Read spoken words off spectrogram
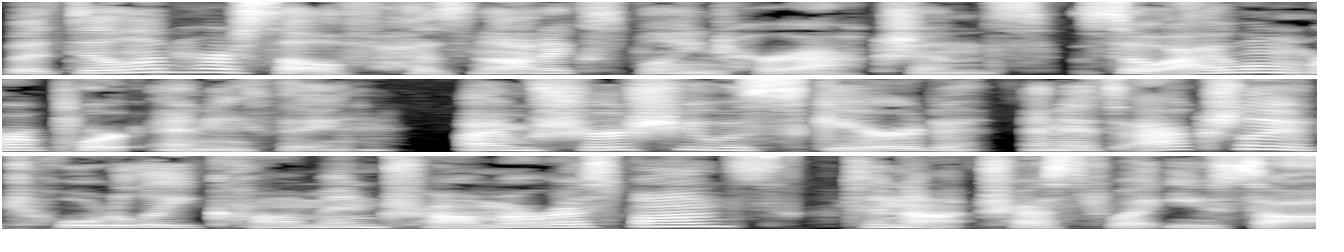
but Dylan herself has not explained her actions, so I won't report anything. I'm sure she was scared, and it's actually a totally common trauma response to not trust what you saw.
